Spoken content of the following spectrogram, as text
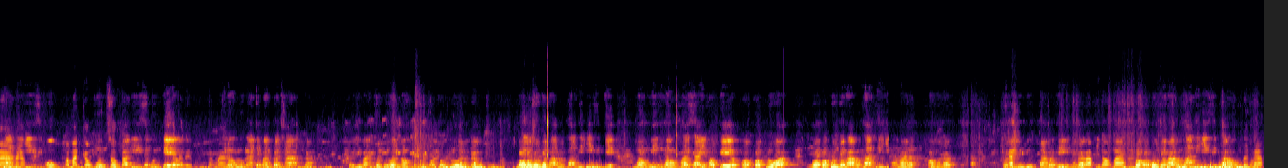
ภาพด็ทุกท่านจมานะครับที่ยี่สิบหกประมาณเก่าโมงเสาปานีสกุลแก้วจะเริ่มมากพี่น้องลูกหลานจังหวัดประชาครับปัจจุบันคนทุกคนเนาะขอขอบคุณนะครับขอขอบคุณเจ้าภาพทุกท่านที่ยี่สิบเจ็ดน้องนิ่งน้องค่อยใสข้าวแก้วขอขอบครัว ขอขอบคุณเจ้าภาพทุกท่านที่ยี่มาแล้วพร้อมนะครับตอนนี้อยู่ต่างประเทศนะๆคครัรับบพี่น้องมาขอขอบคุณเจ้าภาพทุกท่านที่ยี่สิบเก้าเบิ่งนะครับ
